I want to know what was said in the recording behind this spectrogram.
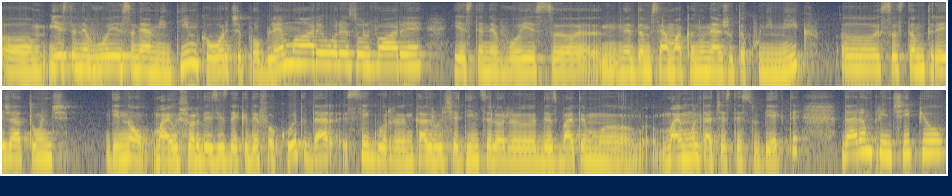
Um, este nevoie să ne amintim că orice problemă are o rezolvare, este nevoie să ne dăm seama că nu ne ajută cu nimic uh, să stăm treji atunci, din nou, mai ușor de zis decât de făcut, dar sigur, în cadrul ședințelor uh, dezbatem uh, mai mult aceste subiecte, dar în principiu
